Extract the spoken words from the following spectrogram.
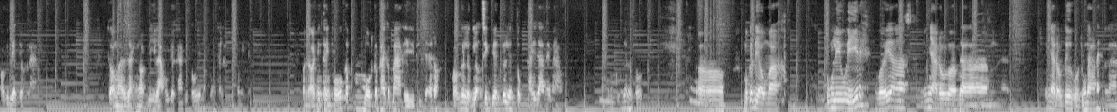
có cái việc để họ làm. Chứ họ mà rảnh họ đi làm công việc khác thì tối họ không thể làm cho mình được. Còn ở những thành phố cấp 1, cấp 2, cấp 3 thì thì dễ rồi. Có cái lực lượng sinh viên cứ liên tục thay ra thay vào. Cũng, cũng rất là tốt. Ờ, một cái điều mà cũng lưu ý đấy với uh, những nhà đầu uh, những nhà đầu tư của chúng ta đấy là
